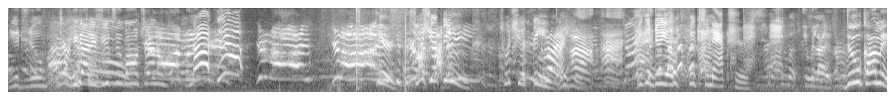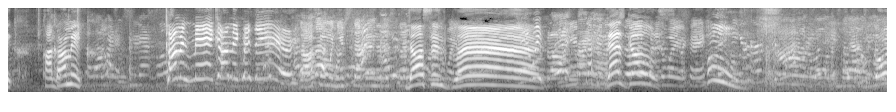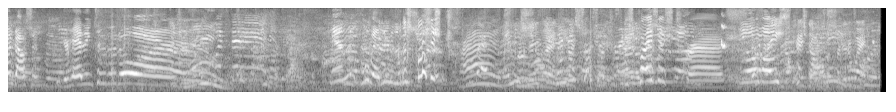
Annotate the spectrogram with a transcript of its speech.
YouTube. He got his YouTube on channel. Nah, get up. You're live! You're live! Here, switch your theme. Switch your theme. Right here. You can do your fiction actors. Give me live. Do comic. Comic. Comic. Comment, man! Comment right there! Dawson, when you step into this stuff, Dawson's Black. when you step into Let's go. put it away, okay? Keep going, Dawson. You're heading to the door. This place is trash. Put it away. This place is trash. Okay, Dawson, put it away.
